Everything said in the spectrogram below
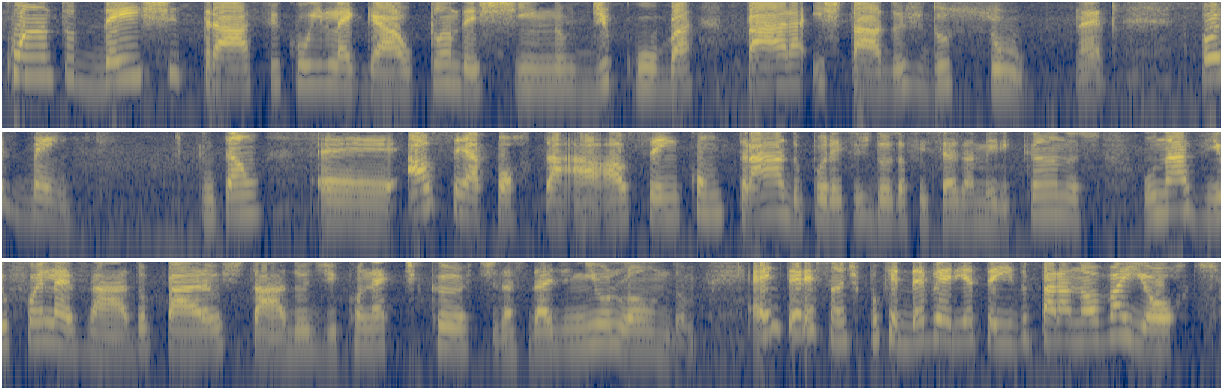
quanto deste tráfico ilegal clandestino de Cuba para estados do sul, né? Pois bem, então, é, ao ser ao ser encontrado por esses dois oficiais americanos, o navio foi levado para o estado de Connecticut, da cidade de New London. É interessante porque deveria ter ido para Nova York,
